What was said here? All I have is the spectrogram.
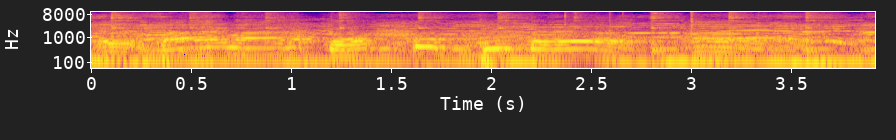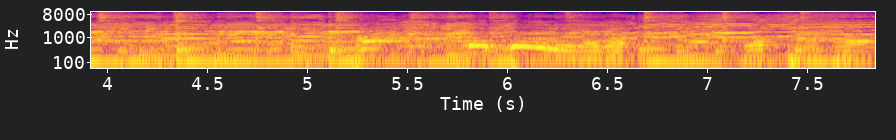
เตะซ้ายม ดื้อๆนะครับเพชรพานทอง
